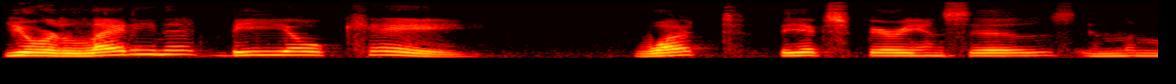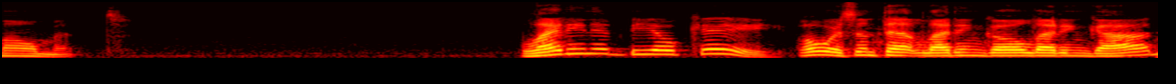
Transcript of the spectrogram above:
You're letting it be okay what the experience is in the moment. Letting it be okay. Oh, isn't that letting go, letting God?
